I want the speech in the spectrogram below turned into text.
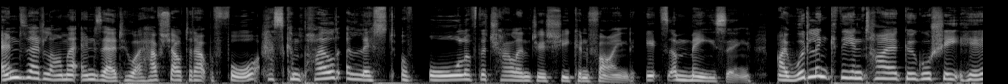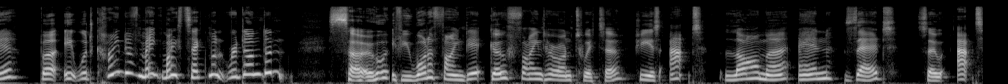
NZ Llama NZ, who I have shouted out before, has compiled a list of all of the challenges she can find. It's amazing. I would link the entire Google Sheet here, but it would kind of make my segment redundant. So, if you want to find it, go find her on Twitter. She is at Llama NZ. So at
